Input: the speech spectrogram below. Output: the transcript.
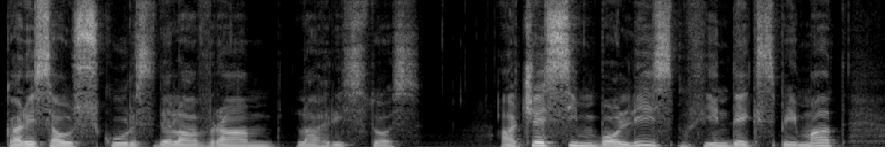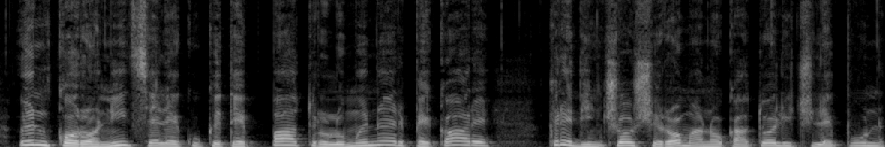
care s-au scurs de la Avram la Hristos. Acest simbolism fiind exprimat în coronițele cu câte patru lumânări pe care credincioșii romano-catolici le pun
